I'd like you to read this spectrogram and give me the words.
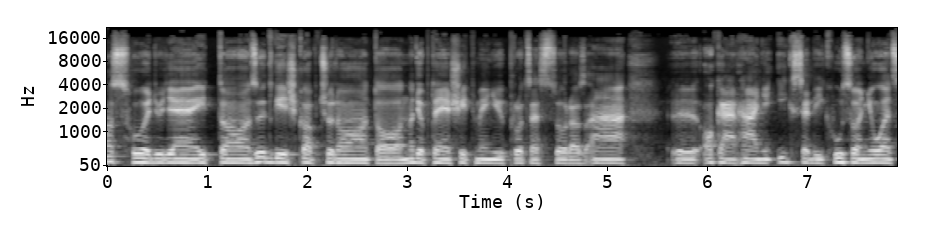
az, hogy ugye itt az 5G-s kapcsolat, a nagyobb teljesítményű processzor, az A akárhány x 28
